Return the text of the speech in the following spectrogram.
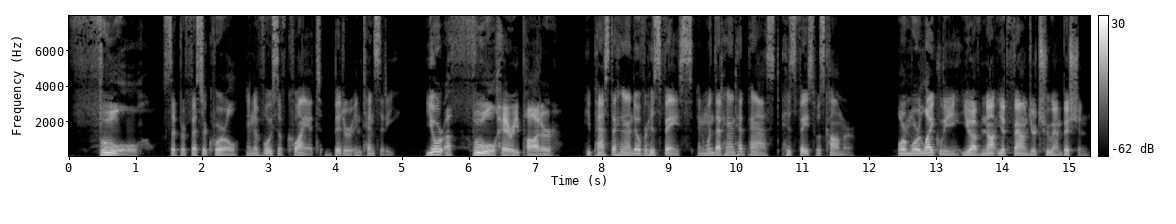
Fool, said Professor Quirrell in a voice of quiet, bitter intensity. You're a fool, Harry Potter. He passed a hand over his face, and when that hand had passed, his face was calmer. Or more likely, you have not yet found your true ambition.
